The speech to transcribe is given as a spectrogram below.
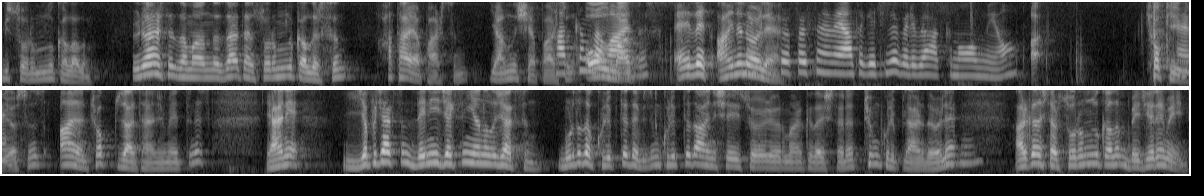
bir sorumluluk alalım. Üniversite zamanında zaten sorumluluk alırsın, hata yaparsın, yanlış yaparsın, Hakkın da olmaz. vardır. Evet, aynen Çünkü öyle. profesyonel hayata geçince böyle bir hakkın olmuyor. Çok iyi Evet. biliyorsunuz. Aynen çok güzel tercüme ettiniz. Yani yapacaksın, deneyeceksin, yanılacaksın. Burada da kulüpte de bizim kulüpte de aynı şeyi söylüyorum arkadaşlara. Tüm kulüplerde öyle. Arkadaşlar sorumluluk alın, beceremeyin.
